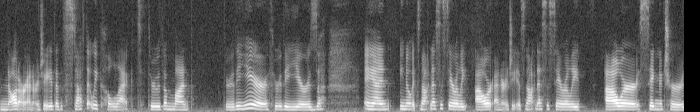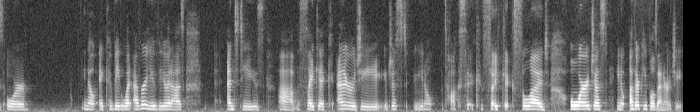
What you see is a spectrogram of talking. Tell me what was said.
not our energy, the stuff that we collect through the month, through the year, through the years. And, you know, it's not necessarily our energy, it's not necessarily our signatures or you know, it could be whatever you view it as entities um, psychic energy, just, you know, toxic psychic sludge, or just, you know, other people's energy.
